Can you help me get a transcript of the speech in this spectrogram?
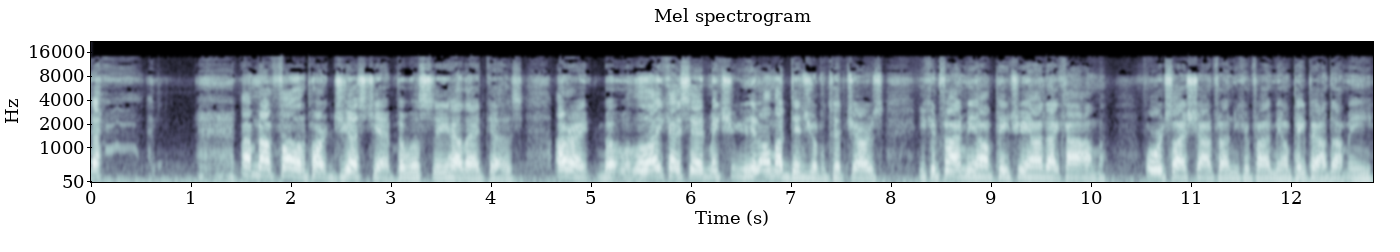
I'm not falling apart just yet, but we'll see how that goes. All right, but like I said, make sure you hit all my digital tip jars. You can find me on patreon.com forward slash John Fun. You can find me on paypal.me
